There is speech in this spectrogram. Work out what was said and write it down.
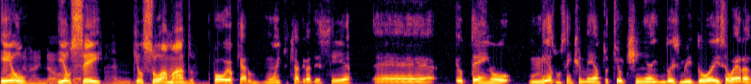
eu, e eu sei que eu sou amado. Pô, eu quero muito te agradecer. É... Eu tenho o mesmo sentimento que eu tinha em 2002. Eu era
